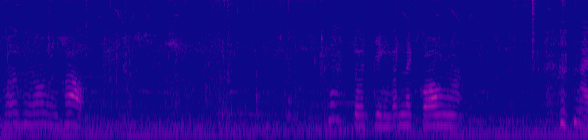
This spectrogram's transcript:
เพื่อนพี่น้องกินข้าวเนี่ยตัวจริงกันในกล้องอะไข่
